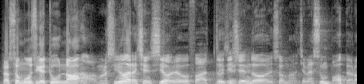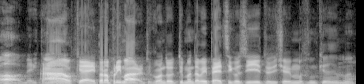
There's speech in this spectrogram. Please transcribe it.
la sua musica e tu no. No, una signora recensione avevo fatto, Sì, sì, dicendo, insomma, ci ha messo un po', però meritava. Ah, ok, però prima quando ti mandava i pezzi così, tu dicevi, ma, che, ma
